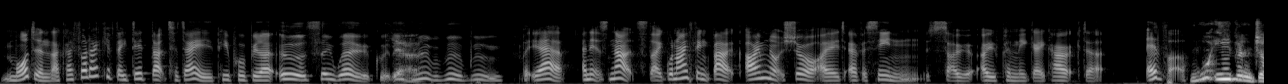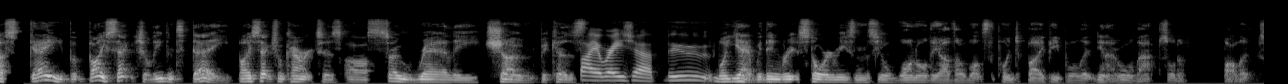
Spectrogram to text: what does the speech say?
modern. Like, I feel like if they did that today, people would be like, oh, it's so woke. Yeah. blah, blah, blah, blah." But yeah, and it's nuts. Like, when I think back, I'm not sure I'd ever seen so openly gay character ever. Not even just gay, but bisexual. Even today, bisexual characters are so rarely shown because, Bi erasure, boo. well, yeah, within re- story reasons, you're one or the other. What's the point of bi people? You know, all that sort of bollocks.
